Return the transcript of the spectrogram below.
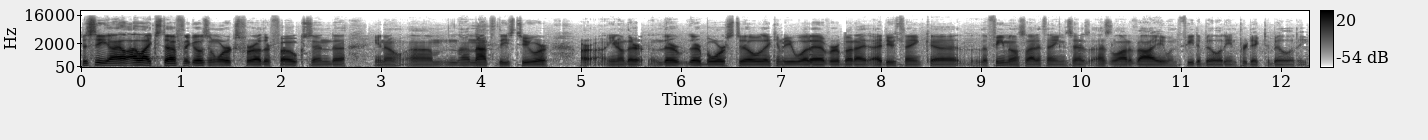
to see, I, I, like stuff that goes and works for other folks. And, uh, you know, um, not, not, that these two are, are, you know, they're, they're, they're boar still. They can be whatever. But I, I do think uh, the female side of things has, has a lot of value and feedability and predictability.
